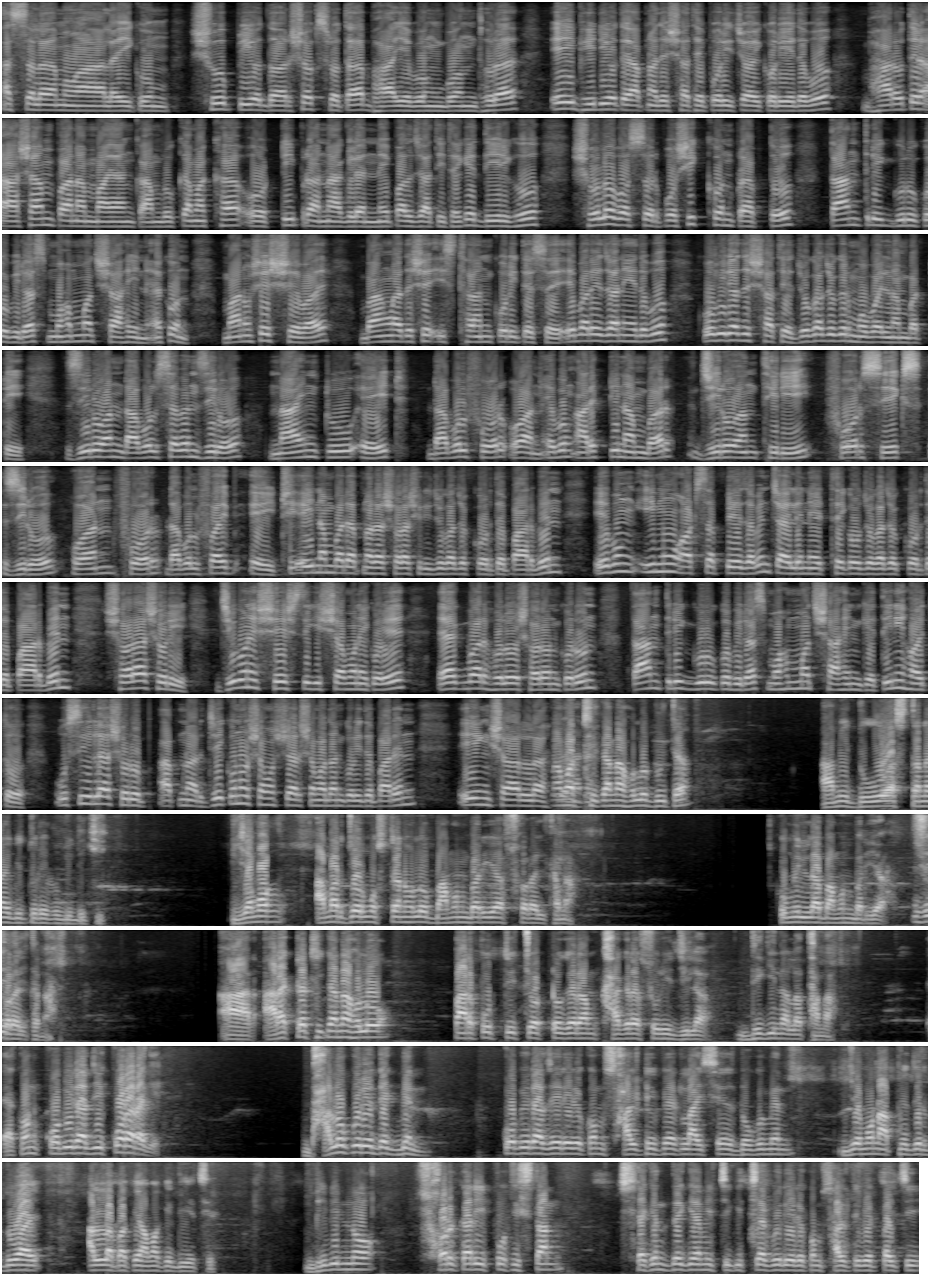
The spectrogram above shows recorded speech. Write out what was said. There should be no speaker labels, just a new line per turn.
আসসালামু আলাইকুম। সুপ্রিয় দর্শক, শ্রোতা, ভাই এবং বন্ধুরা, এই ভিডিওতে আপনাদের সাথে পরিচয় করিয়ে দেব ভারতের আসাম, পানাম, মায়াং, কামরূপ, কামাখ্যা ও টিপরা নাগল্যান্ড, নেপাল জাতি থেকে দীর্ঘ ষোলো বছর প্রশিক্ষণপ্রাপ্ত তান্ত্রিক গুরু কবিরাজ মোহাম্মদ শাহিন এখন মানুষের সেবায় বাংলাদেশে স্থান করিতেছে। এবারে জানিয়ে দেব কবিরাজের সাথে যোগাযোগের মোবাইল নাম্বারটি zero one double seven zero nine two eight double four one এবং আরেকটি number zero one three four six zero one four double five eight এই নাম্বারে আপনারা সরাসরি যোগাযোগ করতে পারবেন এবং ইমো, হোয়াটসঅ্যাপ পেয়ে যাবেন। চাইলে নেট থেকেও যোগাযোগ করতে পারবেন। সরাসরি জীবনের শেষ চিকিৎসা মনে করে একবার হলেও স্মরণ করুন তান্ত্রিক গুরু কবিরাজ মোহাম্মদ শাহিনকে। তিনি হয়তো উসিলা স্বরূপ আপনার যে কোনো সমস্যার সমাধান করিতে পারেন। ইনশাআল্লাহ।
আমার ঠিকানা হলো দুইটা। আমি দু আস্তানায় ভিতরে রুগী দেখি। যেমন আমার জন্মস্থান হলো বামনবাড়িয়া সরাইল থানা। কুমিল্লা বামনবাড়িয়া সরাইল থানা। আর আরেকটা ঠিকানা হলো পার্বতী, চট্টগ্রাম, খাগড়াছড়ি জেলা, দিঘিনালা থানা। এখন কবিরাজি করার আগে ভালো করে দেখবেন কবিরাজের এরকম সার্টিফিকেট, লাইসেন্স, ডকুমেন্ট যেমন আপনাদের দোয়ায় আল্লাহ পাকে আমাকে দিয়েছে। বিভিন্ন সরকারি প্রতিষ্ঠান, সেখান থেকে আমি চিকিৎসা করে এরকম সার্টিফিকেট পাইছি,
